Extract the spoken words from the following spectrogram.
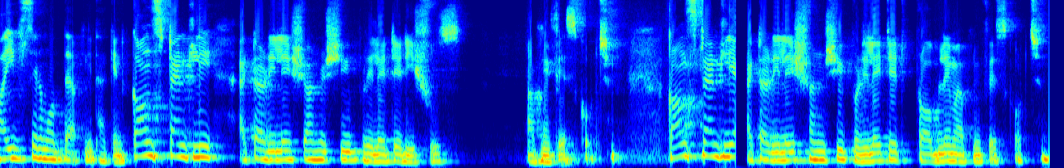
ভাইবস এর মধ্যে আপনি থাকেন। কনস্ট্যান্টলি একটা রিলেশনশিপ রিলেটেড ইস্যুস আপনি ফেস করছেন। কনস্ট্যান্টলি একটা রিলেশনশিপ রিলেটেড প্রবলেম আপনি ফেস করছেন।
